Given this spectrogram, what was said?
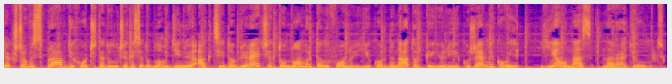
Якщо ви справді хочете долучитися до благодійної акції Добрі речі, то номер телефону її координаторки Юлії Кожевнікової є у нас на радіо Луцьк.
